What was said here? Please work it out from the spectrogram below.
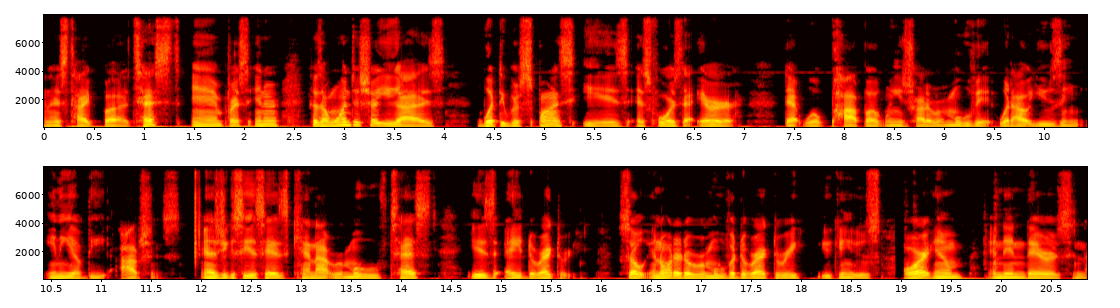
and let's type uh, test and press enter because I wanted to show you guys what the response is as far as the error that will pop up when you try to remove it without using any of the options. As you can see, it says cannot remove test is a directory. So in order to remove a directory, you can use rm and then there's an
